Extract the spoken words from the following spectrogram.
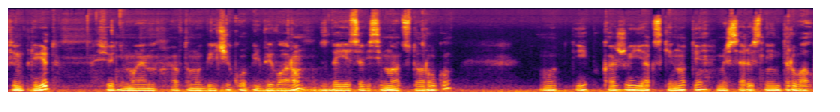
Всім привіт! Сьогодні маємо автомобільчик Opel Vivaro, здається, 18-го року. От, і покажу, як скинути міжсервісний інтервал.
